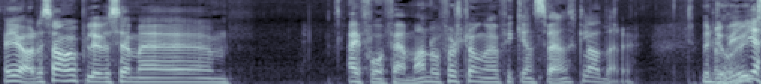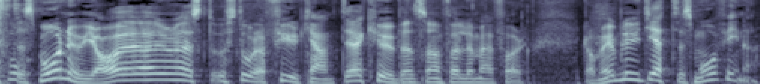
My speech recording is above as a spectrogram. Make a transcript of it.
Jag hade samma upplevelse med eh, iPhone 5. Det var första gången jag fick en svensk laddare. Men de, är jättesmå nu. Jag har den här stora fyrkantiga kuben som följde med för. De har ju blivit jättesmå och fina.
